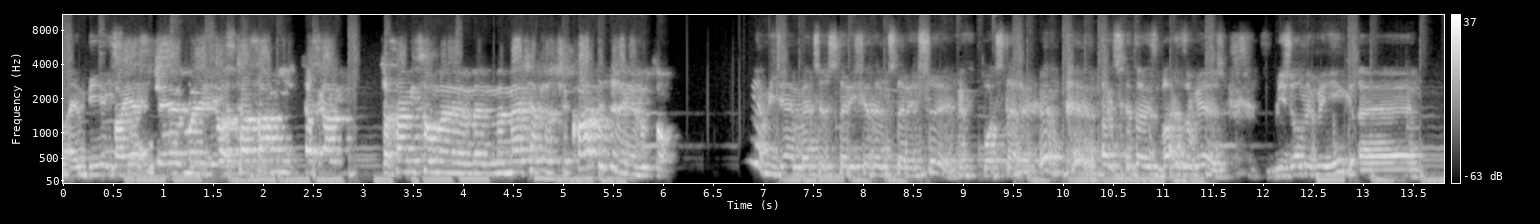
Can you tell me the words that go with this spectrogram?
no, NBA To jest, e, to czasami, czasami, czasami są e, me, me, mecze przez trzy kwarty tyle nie rzucą. Ja widziałem mecze 4-7, 4-3 po 4, także to jest bardzo, wiesz, zbliżony wynik, e,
